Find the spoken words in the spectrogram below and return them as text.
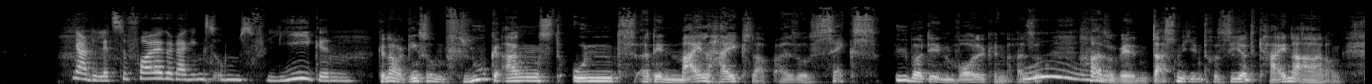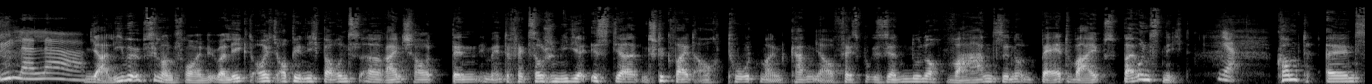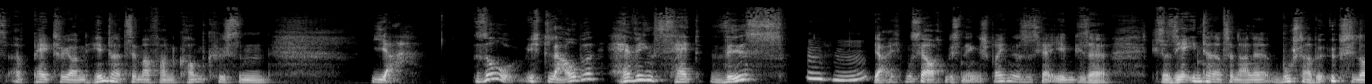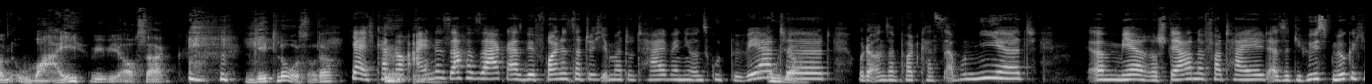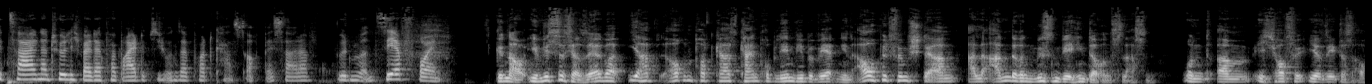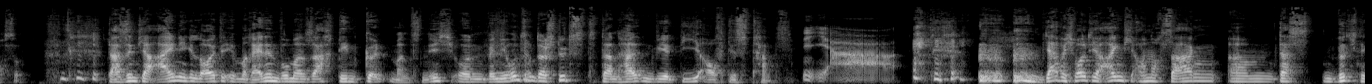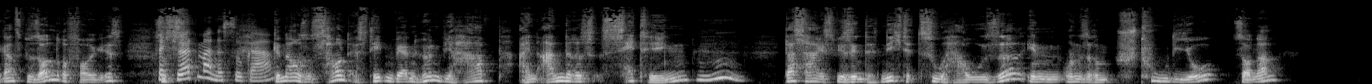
Ja, und die letzte Folge, da ging es ums Fliegen. Genau, da ging es um Flugangst und äh, den Mile High Club, also Sex über den Wolken. Also, uh. also wen das nicht interessiert, keine Ahnung. Ülala. Ja, liebe Y-Freunde, überlegt euch, ob ihr nicht bei uns äh, reinschaut, denn im Endeffekt Social Media ist ja ein Stück weit auch tot. Man kann ja auf Facebook ist ja nur noch Wahnsinn und Bad Vibes, bei uns nicht. Ja. Kommt ins äh, Patreon Hinterzimmer von Comküssen. Ja. So, ich glaube, having said this, Mhm. ja, ich muss ja auch ein bisschen Englisch sprechen. Das ist ja eben dieser, dieser sehr internationale Buchstabe Y, Y, wie wir auch sagen. Geht los, oder? Ja, ich kann noch eine Sache sagen. Also wir freuen uns natürlich immer total, wenn ihr uns gut bewertet Oh ja. oder unseren Podcast abonniert, ähm, mehrere Sterne verteilt, also die höchstmögliche Zahl natürlich, weil dann verbreitet sich unser Podcast auch besser. Da würden wir uns sehr freuen. Genau, ihr wisst es ja selber, ihr habt auch einen Podcast, kein Problem, wir bewerten ihn auch mit fünf Sternen. Alle anderen müssen wir hinter uns lassen. Und ähm, ich hoffe, ihr seht das auch so. Da sind ja einige Leute im Rennen, wo man sagt, denen gönnt man's nicht. Und wenn ihr uns unterstützt, dann halten wir die auf Distanz. Ja. Ja, aber ich wollte ja eigentlich auch noch sagen, ähm, dass wirklich eine ganz besondere Folge ist. Vielleicht so, hört man es sogar. Genau, so Soundästheten werden hören, wir haben ein anderes Setting. Uh. Das heißt, wir sind nicht zu Hause in unserem Studio, sondern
